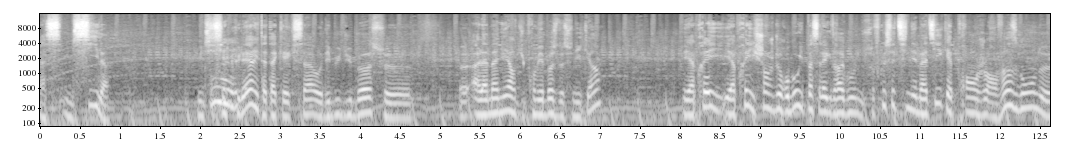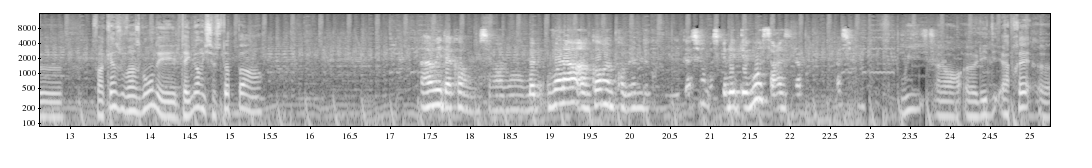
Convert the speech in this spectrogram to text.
à scie- une scie là, une scie Oui, oui. circulaire. Il t'attaque avec ça au début du boss, euh, euh, à la manière du premier boss de Sonic 1. Et après, il- et après, il change de robot, il passe avec Dragoon. Sauf que cette cinématique, elle prend genre 20 secondes, euh, enfin 15 ou 20 secondes, et le timer il se stoppe pas. hein. Ah oui, d'accord, mais c'est vraiment. ben, voilà encore un problème de communication, parce que les démos, ça reste de la communication. Oui, alors euh, les dé- après, euh,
